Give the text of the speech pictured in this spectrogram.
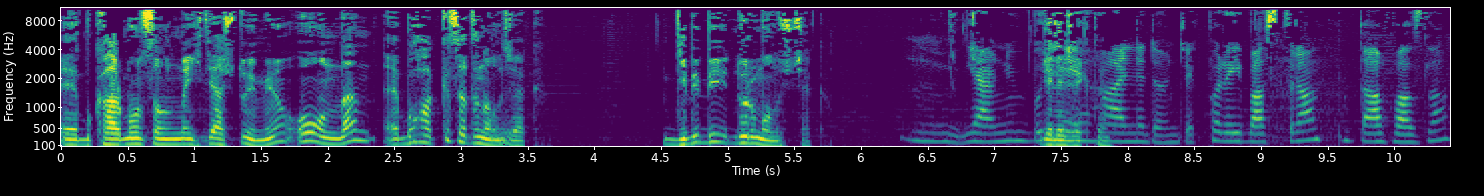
e, bu karbon salınma ihtiyaç duymuyor. O ondan e, bu hakkı satın alacak gibi bir durum oluşacak. Hmm, Yani bu Gelecekte. şey haline dönecek. Parayı bastıran daha fazla.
